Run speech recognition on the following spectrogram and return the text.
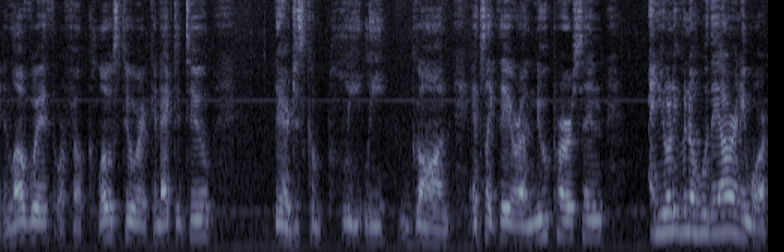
in love with or felt close to or connected to, they're just completely gone. It's like they are a new person and you don't even know who they are anymore.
